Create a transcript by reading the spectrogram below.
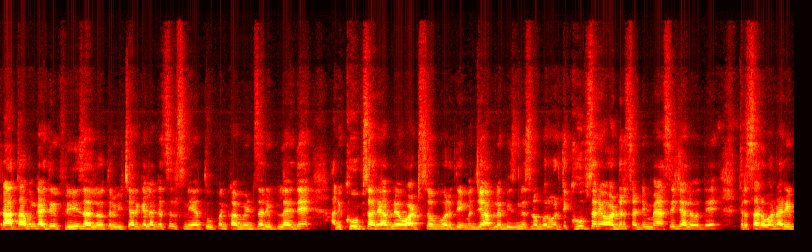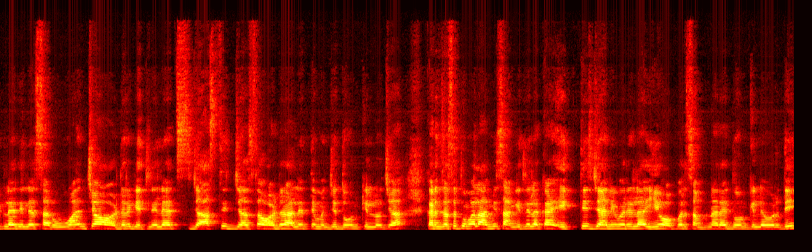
तर आता आपण काहीतरी फ्री झालो तर विचार केला का चल स्नेहा तू पण कमेंटचा रिप्लाय दे. आणि खूप सारे आपल्या व्हॉट्सअप वरती म्हणजे आपल्या बिझनेस नंबरवरती खूप सारे ऑर्डरसाठी मेसेज आले होते. तर सर्वांना रिप्लाय दिले. सर्वांच्या ऑर्डर घेतलेल्या आहेत. जास्तीत जास्त ऑर्डर आले ते म्हणजे दोन किलोच्या. कारण जसं तुम्हाला आम्ही सांगितलेलं काय एकतीस जानेवारीला ही ऑफर संपणार आहे दोन किलोवरती.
